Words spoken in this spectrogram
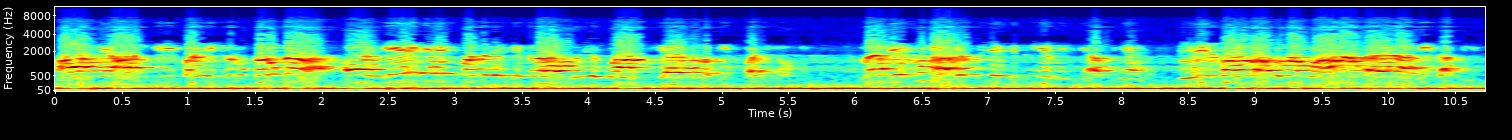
آپ میں آج کی پڑھنی شروع کروں گا۔ اور ایک ایک مسئلے کے خلاف مجھے قرآن کیا ہے تو حدیث پڑھنی ہوگی۔ میں دیکھوں گا کہ تجھے کتنی حدیثیں آتی ہیں۔ تیری زبان کا تو نہ قرآن آتا ہے نہ حدیث آتی ہے۔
